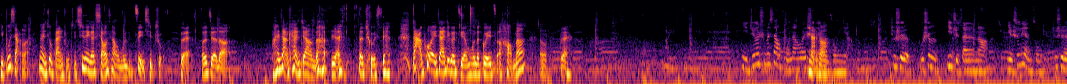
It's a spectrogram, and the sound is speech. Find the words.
你不想了，那你就搬出去，去那个小小屋里自己去住。对我就觉得很想看这样的人的出现，打破一下这个节目的规则，好吗？嗯，对。你这个是不是像湖南卫视那个综艺啊？就是不是一直待在那儿，也是恋综，就是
